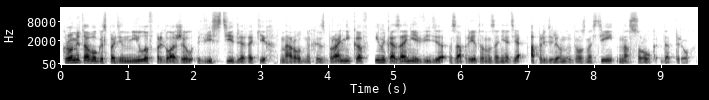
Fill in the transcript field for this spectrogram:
Кроме того, господин Нилов предложил ввести для таких народных избранников и наказание наказание в виде запрета на занятие определенных должностей на срок до трех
